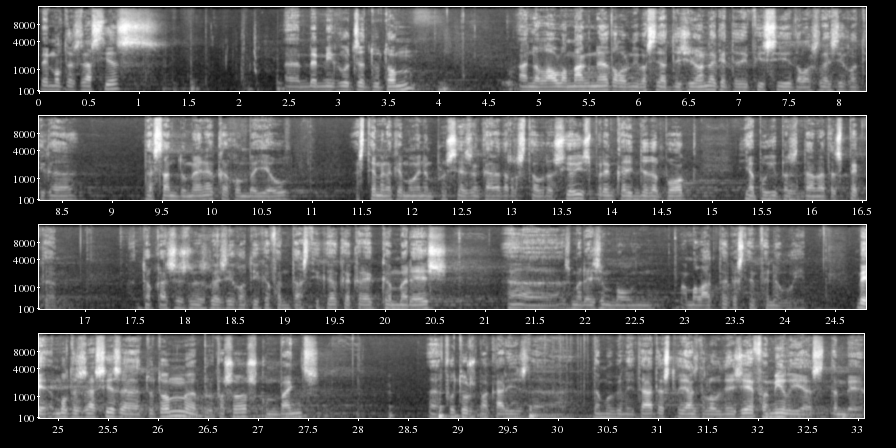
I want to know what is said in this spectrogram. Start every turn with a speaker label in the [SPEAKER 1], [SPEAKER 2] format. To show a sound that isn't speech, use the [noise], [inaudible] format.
[SPEAKER 1] Bé, moltes gràcies. Eh, Benvinguts a tothom en l'aula magna de la Universitat de Girona, aquest edifici de l'Església Gòtica de Sant Domènec, que com veieu estem en aquest moment en procés encara de restauració i esperem que dintre de poc ja pugui presentar un altre aspecte. En tot cas, és una església gòtica fantàstica que crec que mereix, eh, es mereix amb, amb l'acte que estem fent avui. Bé, moltes gràcies a tothom, professors, companys, a futurs becaris de, de mobilitat, estudiants de la famílies també.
